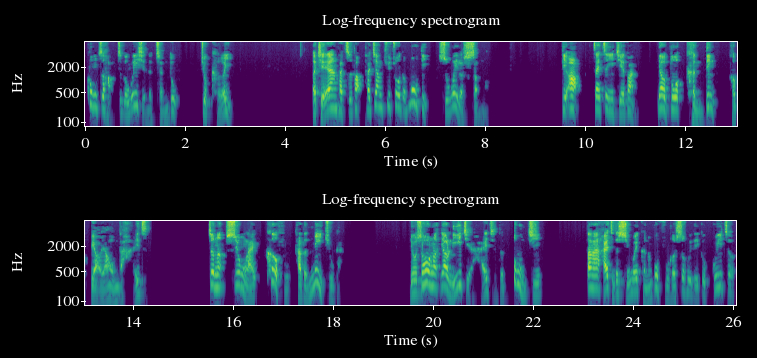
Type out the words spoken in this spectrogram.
控制好这个危险的程度就可以，而且要让他知道他这样去做的目的是为了什么。第二，在这一阶段要多肯定和表扬我们的孩子。这呢是用来克服他的内疚感。有时候呢要理解孩子的动机，当然孩子的行为可能不符合社会的一个规则，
